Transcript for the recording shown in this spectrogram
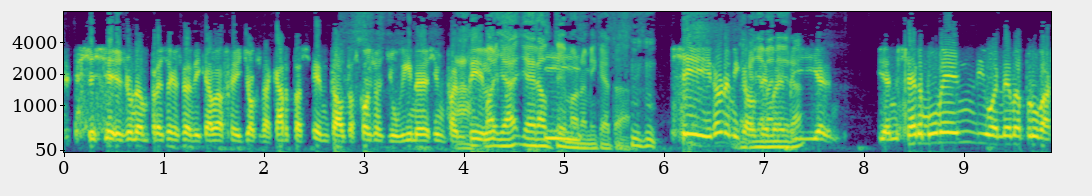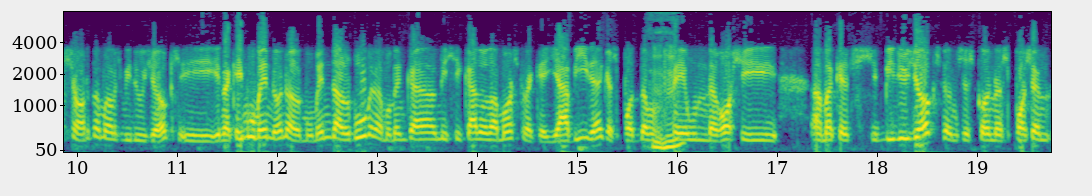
sí, sí, és una empresa que es dedicava a fer jocs de cartes, entre altres coses, joguines, infantils... Ah, ja, ja era el i- tema una miqueta. Sí, era una mica el tema. manera. I, I en cert moment diuen anem a provar sort amb els videojocs i en aquell moment, no, en el moment del boom, en el moment que el Nishikado demostra que hi ha vida, que es pot uh Mhm. fer un negoci amb aquests videojocs, doncs és quan es posen,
